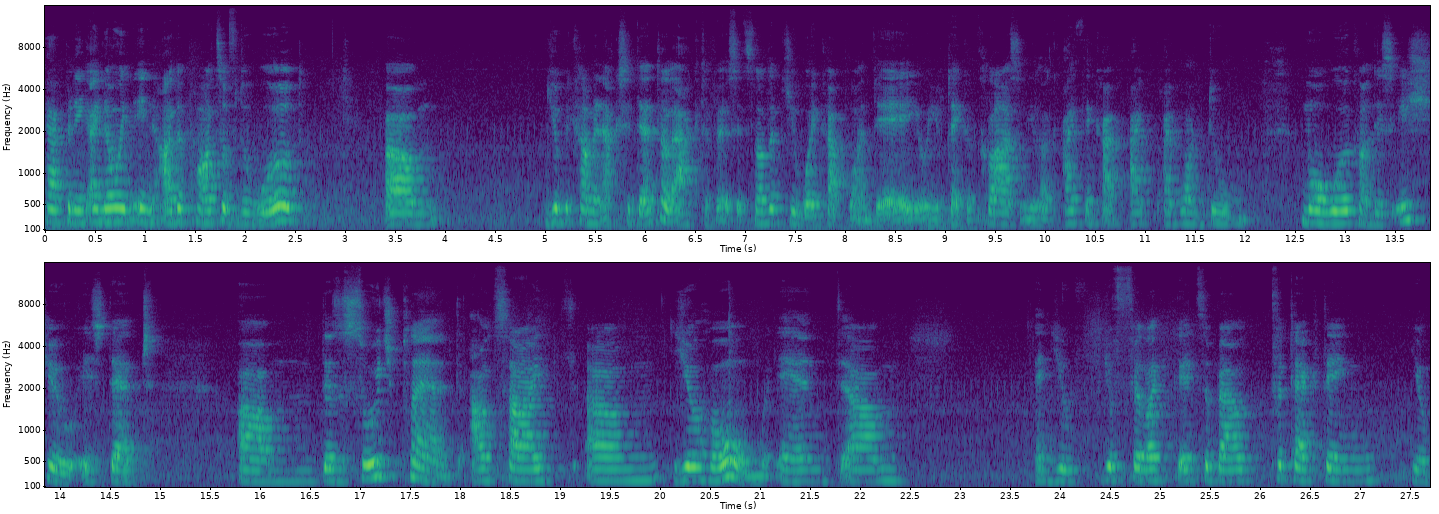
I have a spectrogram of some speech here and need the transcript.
happening. I know in, in other parts of the world, um, you become an accidental activist. It's not that you wake up one day or you take a class and you're like, I think I, I, I want to do more work on this issue. Is that um, there's a sewage plant outside um, your home and um, and you you feel like it's about protecting your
